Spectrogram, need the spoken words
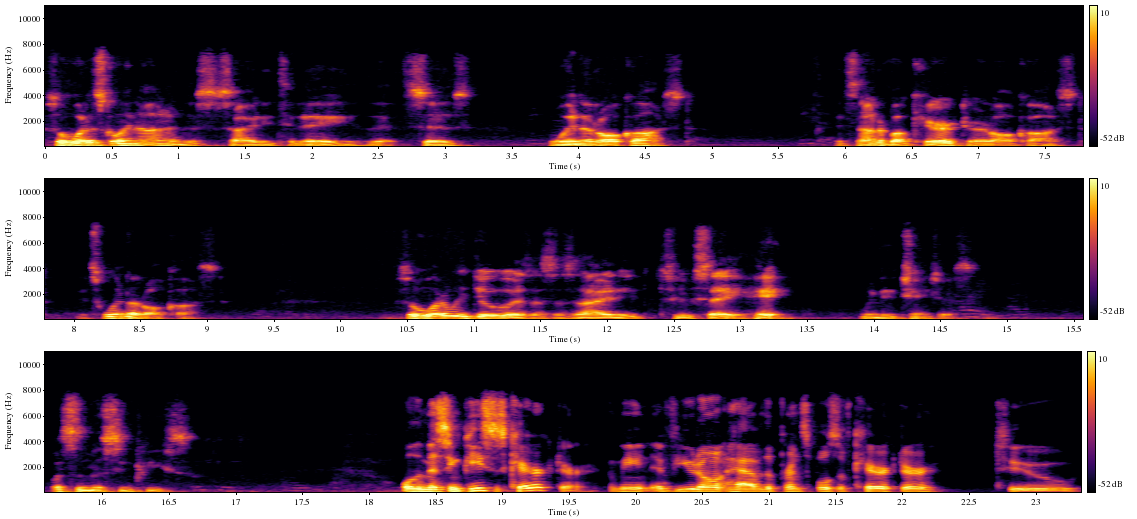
So, what is going on in the society today that says win at all cost? It's not about character at all cost, it's win at all cost. So, what do we do as a society to say, hey, we need to change this? What's the missing piece? Well, the missing piece is character. I mean, if you don't have the principles of character to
